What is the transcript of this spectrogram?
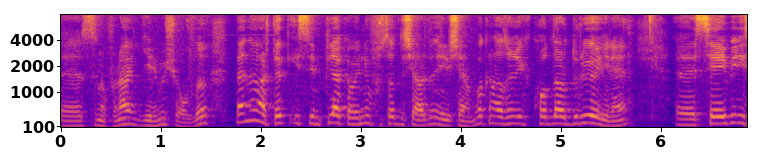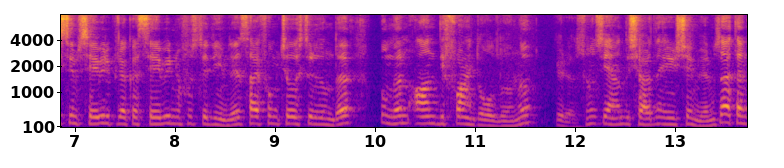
e, sınıfına girmiş oldu. Ben artık isim, plaka ve nüfusa dışarıdan erişemem. Bakın az önceki kodlar duruyor yine. E, S1 isim, S1 plaka, S1 nüfus dediğimde sayfamı çalıştırdığımda bunların undefined olduğunu görüyorsunuz. Yani dışarıdan erişemiyorum. Zaten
